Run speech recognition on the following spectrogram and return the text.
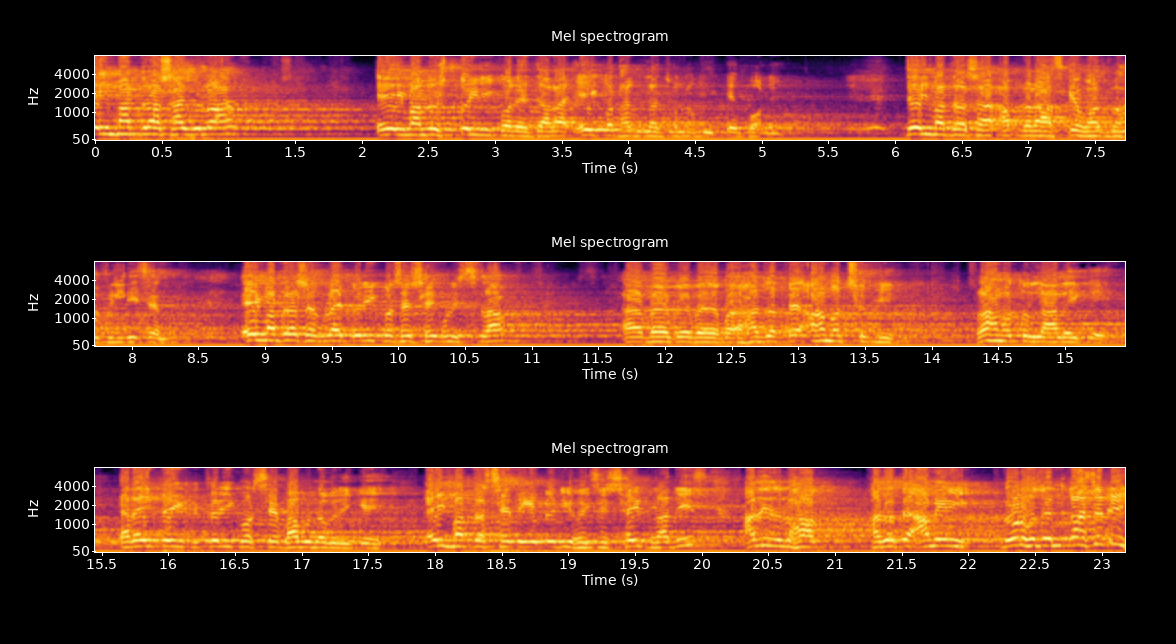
এই মাদ্রাসাগুলো, এই মানুষ তৈরি করে যারা এই কথাগুলোর জন্য জনগণকে বলে যেই মাদ্রাসা আপনারা আজকে ওয়াজ মাহফিল দিয়েছেন, এই মাদ্রাসাগুলাই তৈরি করছে শেখুল ইসলাম হাজরতে আহমদ শফি রহমতুল্লাহ আলীকে এরাই তৈরি তৈরি করছে বাবুনগরীকে এই মাদ্রাসা থেকে তৈরি হয়েছে শেখ হাদিস, আজিজুল হক হাজরতে আমিনী নুর হোসেন কাসেদি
